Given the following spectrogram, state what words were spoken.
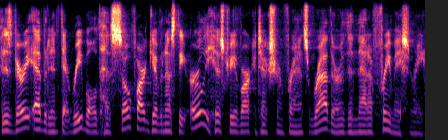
It is very evident that Rebold has so far given us the early history of architecture in France rather than that of Freemasonry.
